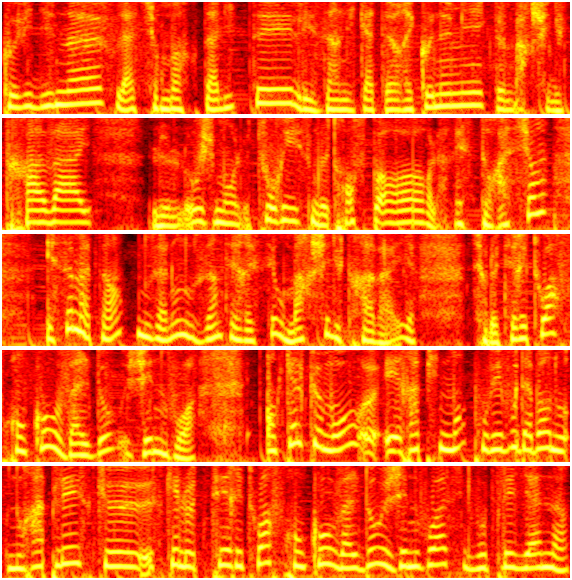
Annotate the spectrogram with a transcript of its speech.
Covid-19, la surmortalité, les indicateurs économiques, le marché du travail, le logement, le tourisme, le transport, la restauration. Et ce matin, nous allons nous intéresser au marché du travail sur le territoire franco-valdo-genevois. En quelques mots euh, et rapidement, pouvez-vous d'abord nous, nous rappeler ce que ce qu'est le territoire franco-valdo-genevois, s'il vous plaît Yann?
